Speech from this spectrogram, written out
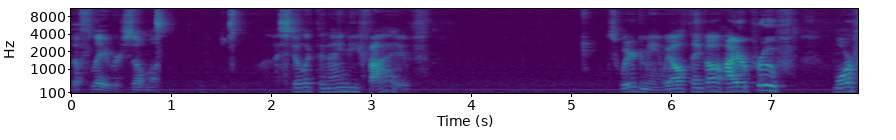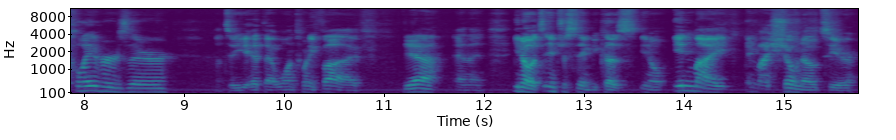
the flavor so much. I still like the 95. It's weird to me. We all think, oh, higher proof, more flavors there. Until you hit that 125. Yeah. and then you know it's interesting because you know in my in my show notes here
